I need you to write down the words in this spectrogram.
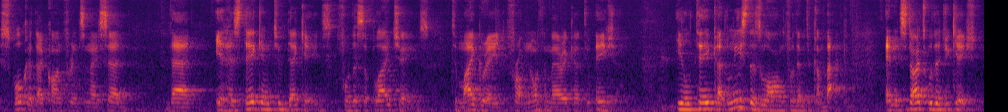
spoke at that conference and I said that it has taken two decades for the supply chains to migrate from North America to Asia. It'll take at least as long for them to come back. And it starts with education.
